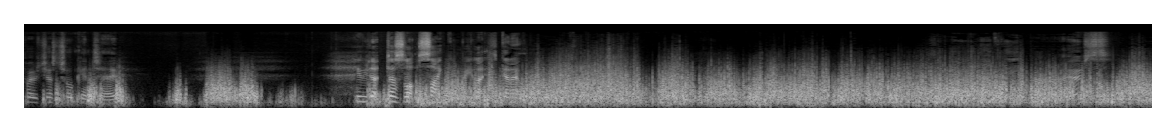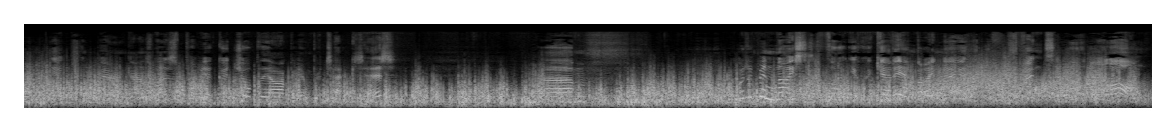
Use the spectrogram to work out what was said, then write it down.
I was just talking to. He does of cycling, but he likes to get out it's probably a good job they are being protected. Um, it would have been nice to thought you could get in, but I know that fencing all the way along.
